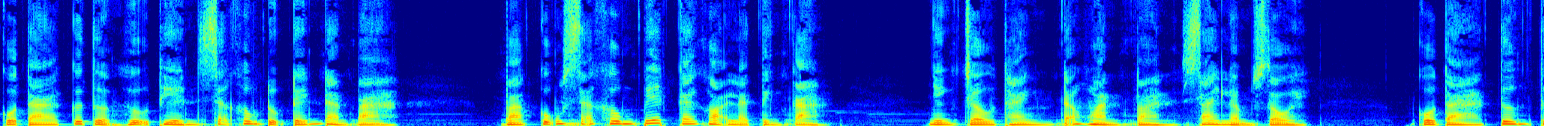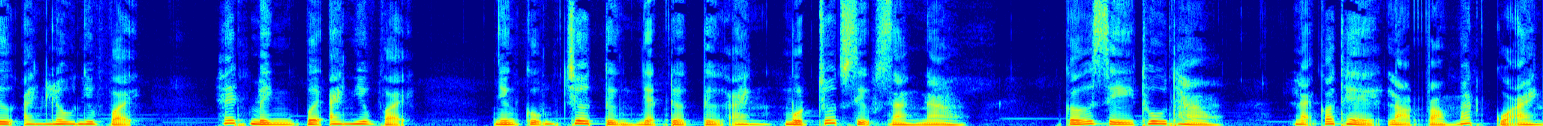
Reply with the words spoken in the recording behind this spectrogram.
Cô ta cứ tưởng Hữu Thiên sẽ không đụng đến đàn bà và cũng sẽ không biết cái gọi là tình cảm. Nhưng Châu Thành đã hoàn toàn sai lầm rồi. Cô ta tương tư anh lâu như vậy, hết mình với anh như vậy, nhưng cũng chưa từng nhận được từ anh một chút dịu dàng nào. Cớ gì Thu Thảo lại có thể lọt vào mắt của anh,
